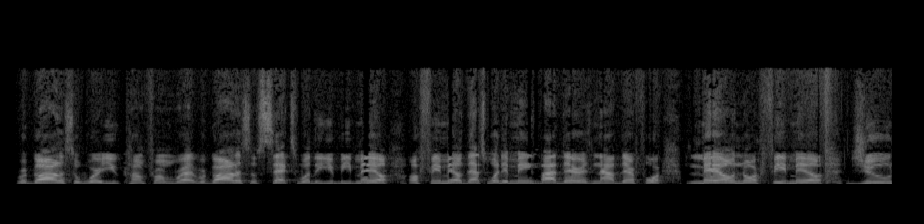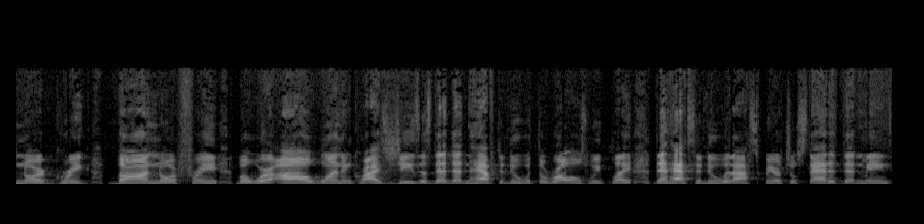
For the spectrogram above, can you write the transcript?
regardless of where you come from, regardless of sex, whether you be male or female. That's what it means by there is now, therefore, male nor female, Jew nor Greek, bond nor free, but we're all one in Christ Jesus. That doesn't have to do with the roles we play, that has to do with our spiritual status. That means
